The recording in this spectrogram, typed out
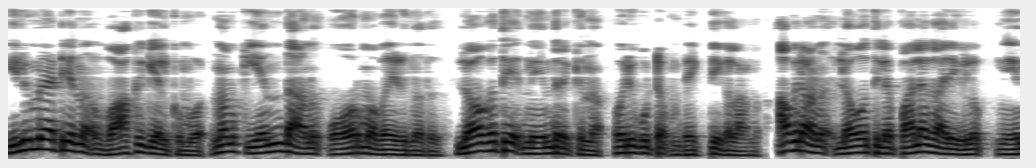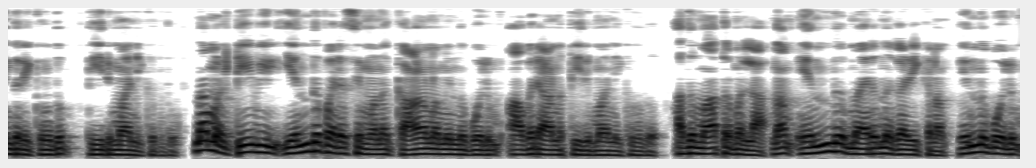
ഇലുമിനാറ്റി എന്ന വാക്ക് കേൾക്കുമ്പോൾ നമുക്ക് എന്താണ് ഓർമ്മ വരുന്നത്? ലോകത്തെ നിയന്ത്രിക്കുന്ന ഒരു കൂട്ടം വ്യക്തികളാണ്. അവരാണ് ലോകത്തിലെ പല കാര്യങ്ങളും നിയന്ത്രിക്കുന്നതും തീരുമാനിക്കുന്നതും. നമ്മൾ ടി വിയിൽ എന്ത് പരസ്യമാണ് കാണണമെന്ന് പോലും അവരാണ് തീരുമാനിക്കുന്നത്. അത് മാത്രമല്ല നാം എന്ത് മരുന്ന് കഴിക്കണം എന്ന് പോലും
